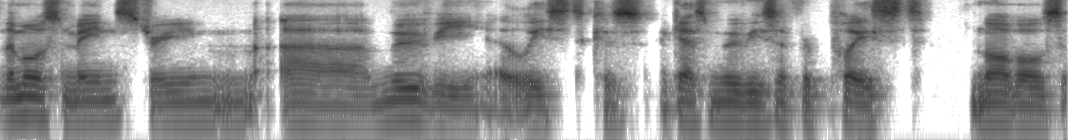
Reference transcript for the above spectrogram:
the most mainstream uh, movie, at least, because I guess movies have replaced novels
